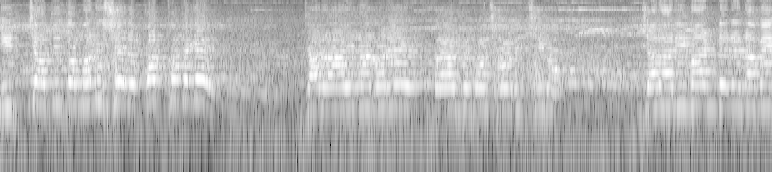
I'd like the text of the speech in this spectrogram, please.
নির্যাতিত মানুষের পক্ষ থেকে যারা আয়নাগরে দশ বছর ছিল যারা রিমান্ডের নামে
